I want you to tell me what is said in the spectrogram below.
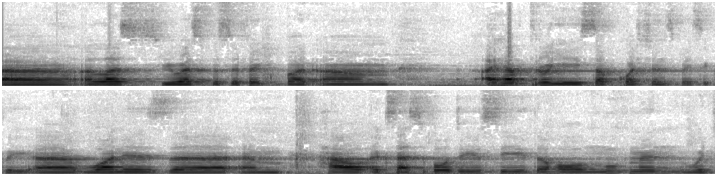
uh, less U.S. specific, but um, I have three sub questions basically. Uh, one is uh, um, how accessible do you see the whole movement, which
